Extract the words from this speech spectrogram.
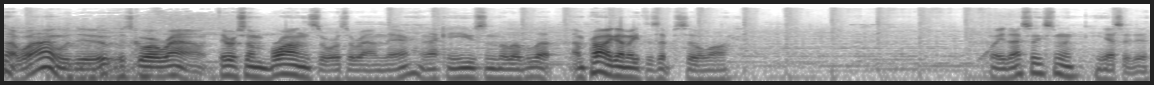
So what I will do is go around. There are some Bronzors around there, and I can use them to level up. I'm probably gonna make this episode long. Wait, did I say something? Yes, I did.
